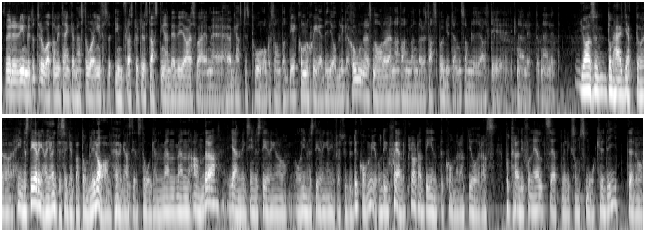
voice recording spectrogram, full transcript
Så är det rimligt att tro att om vi tänker de här stora infrastruktursatsningarna vi behöver göra i Sverige med höghastighetståg och sånt, att det kommer att ske via obligationer snarare än att använda det statsbudgeten som blir alltid knöligt och gnälligt? Ja, alltså de här jätteinvesteringarna, jag är inte säker på att de blir av, höghastighetstågen. Men, men andra järnvägsinvesteringar och, och investeringar i infrastruktur, det kommer ju. Och det är självklart att det inte kommer att göras på traditionellt sätt med liksom små krediter. Och,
